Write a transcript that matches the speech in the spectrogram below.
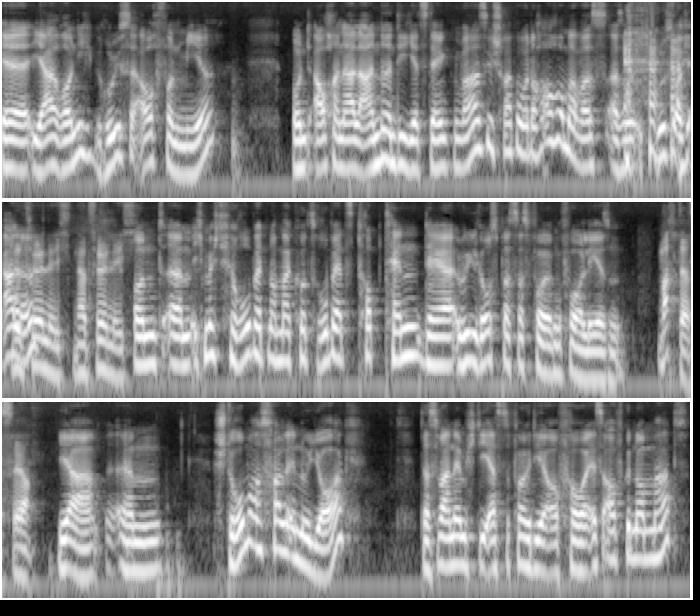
Äh, ja, Ronny, Grüße auch von mir. Und auch an alle anderen, die jetzt denken, was, ich schreibe aber doch auch immer was. Also ich grüße euch alle. Natürlich, natürlich. Und ähm, ich möchte für Robert nochmal kurz Roberts Top 10 der Real Ghostbusters Folgen vorlesen. Mach das, ja. Ja, ähm, Stromausfall in New York. Das war nämlich die erste Folge, die er auf VHS aufgenommen hat.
